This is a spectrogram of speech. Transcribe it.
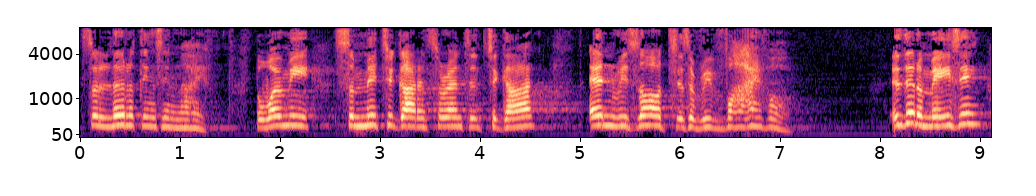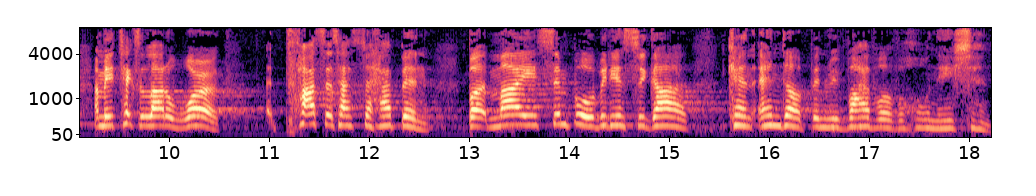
It's the little things in life. But when we submit to God and surrender to God, end result is a revival. Isn't that amazing? I mean, it takes a lot of work. Process has to happen. But my simple obedience to God can end up in revival of a whole nation.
